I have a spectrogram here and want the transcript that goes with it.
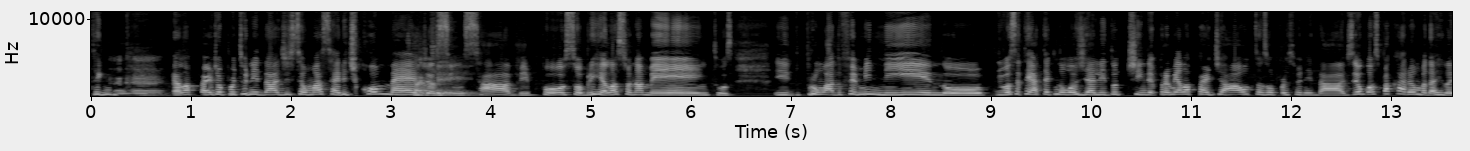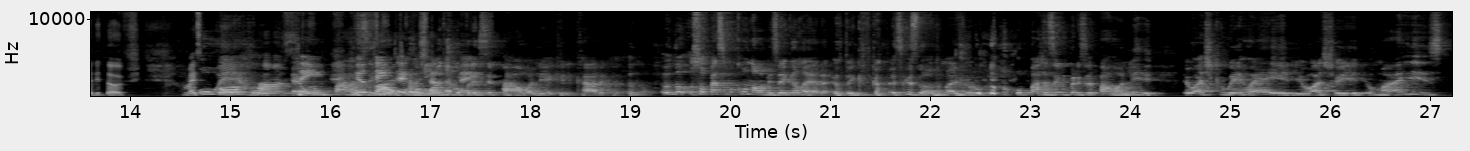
tem. Uhum. Ela perde a oportunidade de ser uma série de comédia, okay. assim, sabe? Pô, sobre relacionamentos e pra um lado feminino. E você tem a tecnologia ali do Tinder. Pra mim, ela perde altas oportunidades. Eu gosto pra caramba da Hilary Duff. Mas, o porra, erro é sim. um parzinho romântico principal ali, aquele cara. Eu, não, eu, não, eu, sou péssima com nomes, hein, galera? Eu tenho que ficar pesquisando, mas o, o parzinho principal ali, eu acho que o erro é ele. Eu acho ele o mais.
